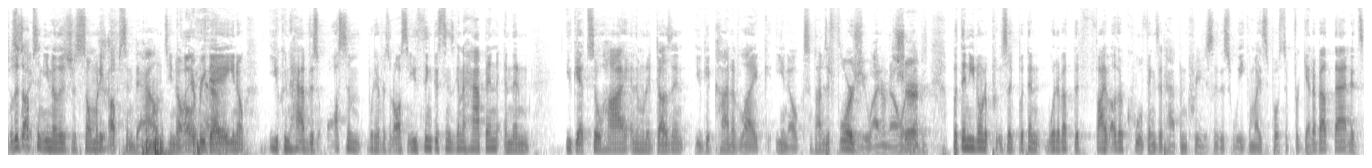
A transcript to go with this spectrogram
well, there's like, ups and you know there's just so many ups and downs. You know, oh, every yeah. day, you know you can have this awesome whatever's an awesome. You think this thing's gonna happen, and then you get so high, and then when it doesn't, you get kind of like you know sometimes it floors you. I don't know. Sure. But then you don't. It's like, but then what about the five other cool things that happened previously this week? Am I supposed to forget about that? And it's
